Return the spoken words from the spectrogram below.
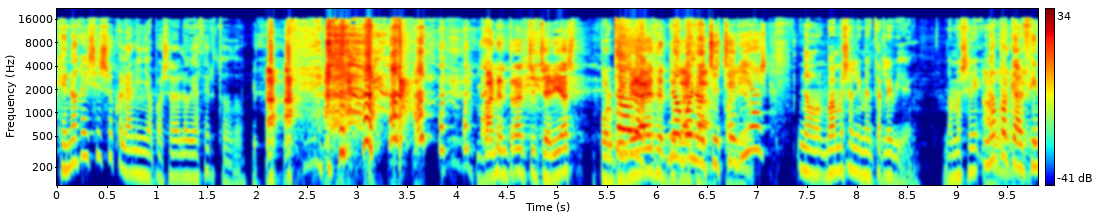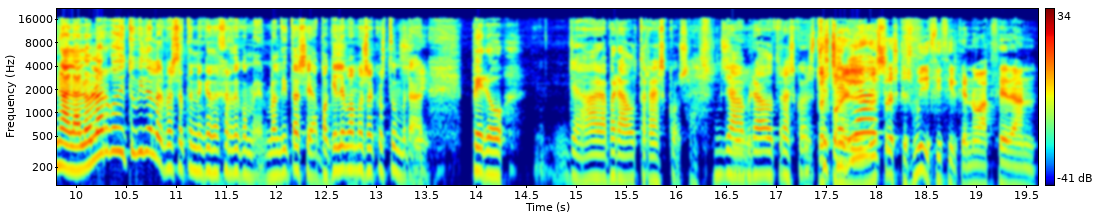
Que no hagáis eso con la niña, pues ahora lo voy a hacer todo. van a entrar chucherías por Todo. primera vez en tu no, casa. bueno, chucherías, no, vamos a alimentarle bien. Vamos a ali- Ah, no, bueno, porque al vale. final, a lo largo de tu vida las vas a tener que dejar de comer, maldita sea, ¿para qué le vamos a acostumbrar? sí. Pero ya habrá otras cosas, ya Sí. habrá otras cosas. Esto es con el nuestro, es que es muy difícil que no accedan.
